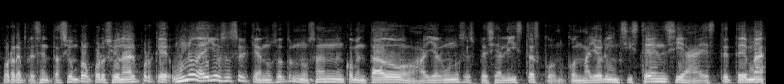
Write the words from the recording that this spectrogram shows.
por representación proporcional, porque uno de ellos es el que a nosotros nos han comentado, hay algunos especialistas con, con mayor insistencia, este tema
